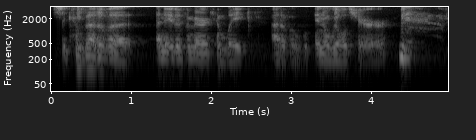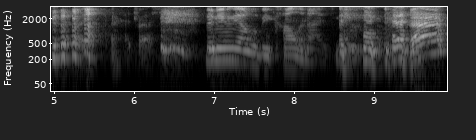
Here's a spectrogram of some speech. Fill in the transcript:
she comes out of a, a Native American lake out of a in a wheelchair, like a headdress. The name of the album will be Colonize Me.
